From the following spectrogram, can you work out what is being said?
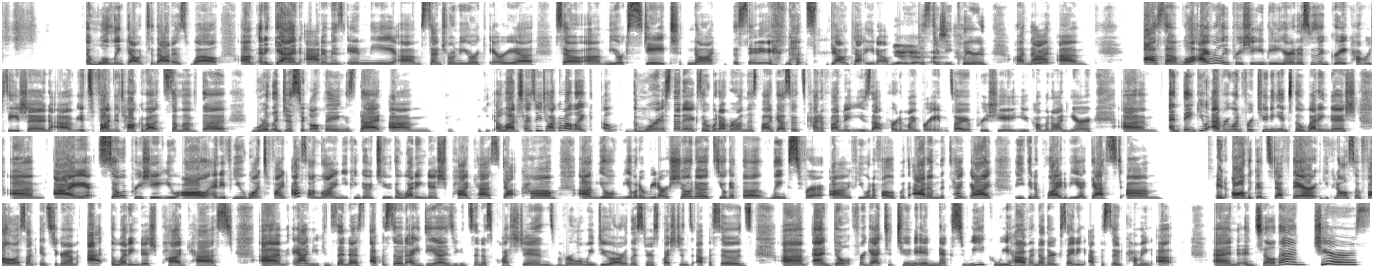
and we'll link out to that as well. Um, and again, Adam is in the um, central New York area, so um, New York State, not the city, not downtown. You know, yeah, yeah. Just to be clear on that. Yeah. Awesome. Well, I really appreciate you being here. This was a great conversation. Um, it's fun to talk about some of the more logistical things that um, a lot of times we talk about like uh, the more aesthetics or whatever on this podcast. So it's kind of fun to use that part of my brain. So I appreciate you coming on here. Um, and thank you everyone for tuning into the wedding dish. Um, I so appreciate you all. And if you want to find us online, you can go to the weddingdishpodcast.com. Um, you'll be able to read our show notes. You'll get the links for uh, if you want to follow up with Adam, the tent guy. You can apply to be a guest. Um, and all the good stuff there. You can also follow us on Instagram at the Wedding Dish Podcast. Um, and you can send us episode ideas. You can send us questions for when we do our listeners' questions episodes. Um, and don't forget to tune in next week. We have another exciting episode coming up. And until then, cheers.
